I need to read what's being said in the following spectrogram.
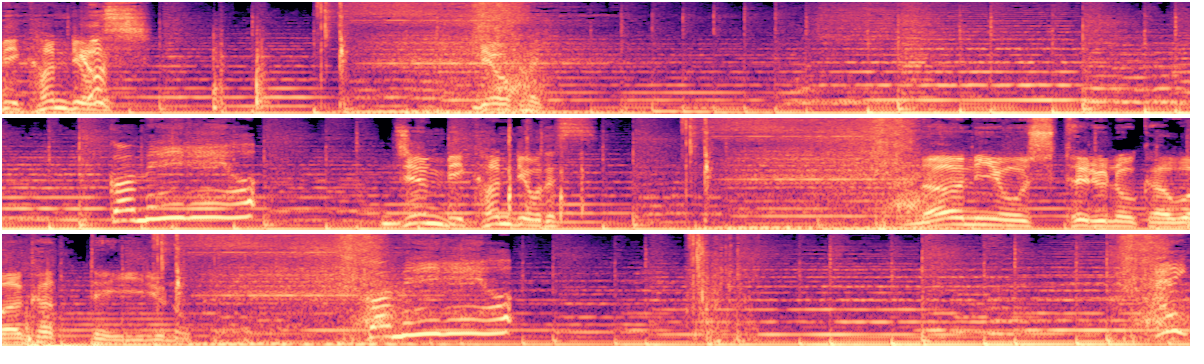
備完了。です了解。ご命令を。準備完了です。何をしてるのか分かっているのか。ご命令を。はい。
